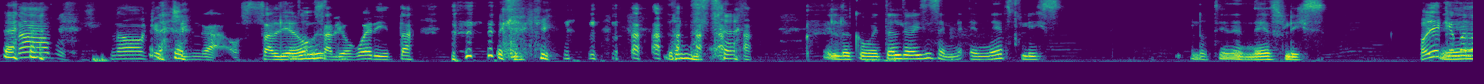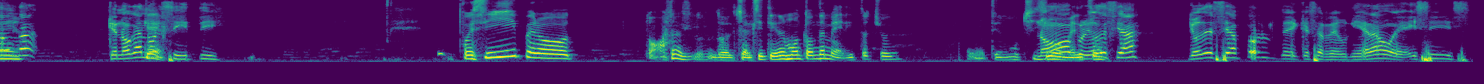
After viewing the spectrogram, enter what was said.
No, pues, no, qué chingados. Salieron, salió güerita. ¿Dónde está el documental de Oasis en, en Netflix? Lo tiene Netflix. Oye, qué mala eh, onda que no ganó el City. Pues sí, pero el Chelsea tiene un montón de méritos, Chuy. Tiene muchísimo No, pero yo decía, yo decía por de que se reuniera Oasis.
